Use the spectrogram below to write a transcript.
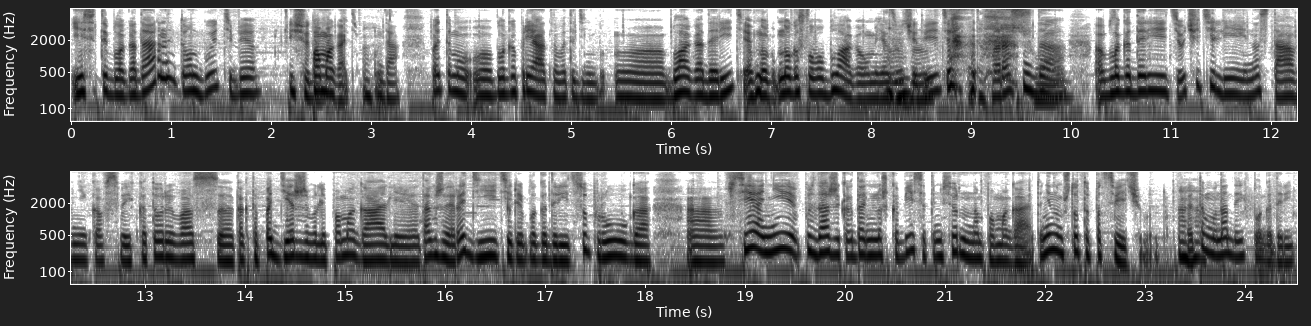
Если ты благодарный, то он будет тебе Еще помогать. Мгм. Да. Поэтому э, благоприятно в этот день э, благодарить. Э, Много, много слова благо у меня звучит, Мгм. видите? Это хорошо. Да. Благодарить учителей, наставников своих, которые вас как-то поддерживали, помогали. Также родителей благодарить, супруга. Все они, пусть даже когда немножко бесят, они все равно нам помогают. Они нам что-то подсвечивают. Мгм. Поэтому надо их благодарить.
